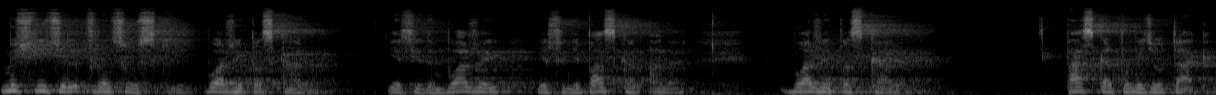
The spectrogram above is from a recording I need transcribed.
Myśliciel francuski, Błażej Pascal. Jest jeden Błażej, jeszcze nie Pascal, ale Błażej Pascal. Pascal powiedział tak.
